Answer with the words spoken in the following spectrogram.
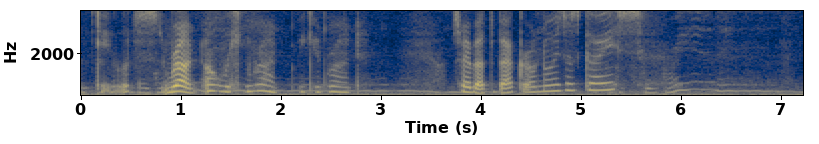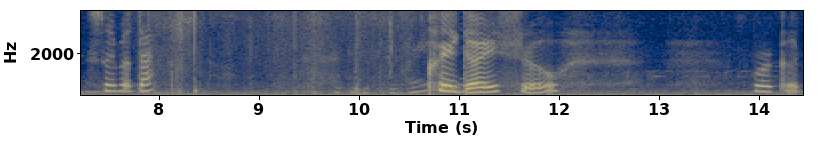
Okay, let's run. Oh, we can run. We can run. Sorry about the background noises, guys. Sorry about that. Okay, guys, so we're good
